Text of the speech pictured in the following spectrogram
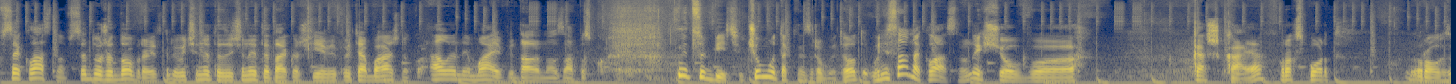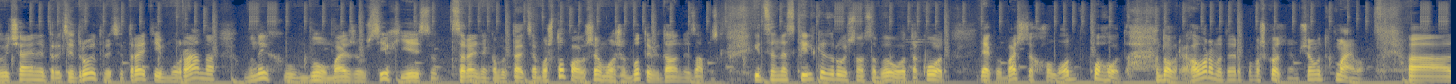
все класно, все дуже добре. Відкри- Відчинити, зачинити. Також є відкриття багажнику, але немає віддаленого запуску. Mitsubishi, чому так не зробити? От у Nissan класно, у них що в е, Кашкая Rocksport, Рог звичайний, 32, 33, Мурана. В них ну, майже у всіх є середня комплектація або штопа, а вже може бути віддалений запуск. І це наскільки зручно, особливо таку, от, як ви бачите, холодна погода. Добре, говоримо тепер по пошкодженням. Що ми тут маємо? А,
